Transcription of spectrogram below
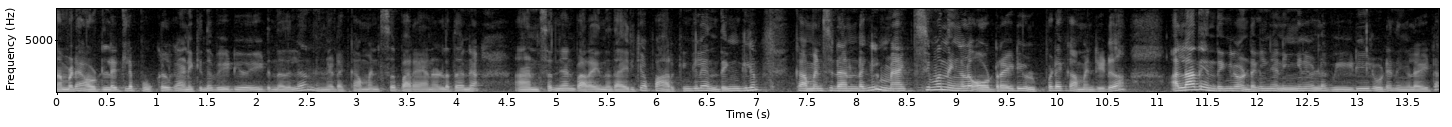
നമ്മുടെ ഔട്ട്ലെറ്റിലെ പൂക്കൾ കാണിക്കുന്ന വീഡിയോ ഇടുന്നതിൽ നിങ്ങളുടെ കമൻസ് പറയാനുള്ളത് തന്നെ ആൻസർ ഞാൻ പറയുന്നതായിരിക്കും. അപ്പോൾ ആർക്കെങ്കിലും എന്തെങ്കിലും കമൻസ് ഇടാനുണ്ടെങ്കിൽ മാക്സിമം നിങ്ങൾ ഓർഡർ ഐ ഡി ഉൾപ്പെടെ കമന്റ് ഇടുക. അല്ലാതെ എന്തെങ്കിലും ഉണ്ടെങ്കിൽ ഞാൻ ഇങ്ങനെയുള്ള വീഡിയോയിലൂടെ നിങ്ങളായിട്ട്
